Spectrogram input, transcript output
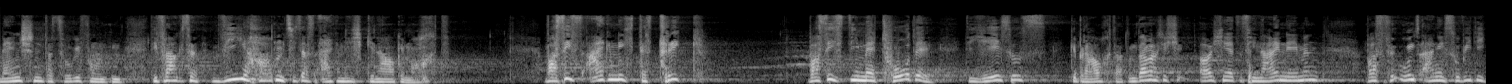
Menschen dazugefunden. Die Frage ist ja, wie haben sie das eigentlich genau gemacht? Was ist eigentlich der Trick? Was ist die Methode, die Jesus gebraucht hat? Und da möchte ich euch in etwas hineinnehmen, was für uns eigentlich so wie die,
